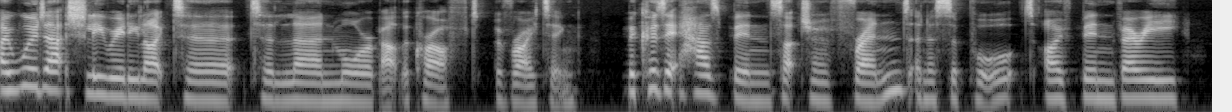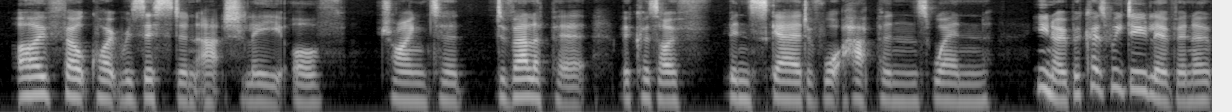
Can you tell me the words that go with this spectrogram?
I would actually really like to to learn more about the craft of writing because it has been such a friend and a support. I've been very, I've felt quite resistant actually of trying to develop it because I've been scared of what happens when you know because we do live in a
